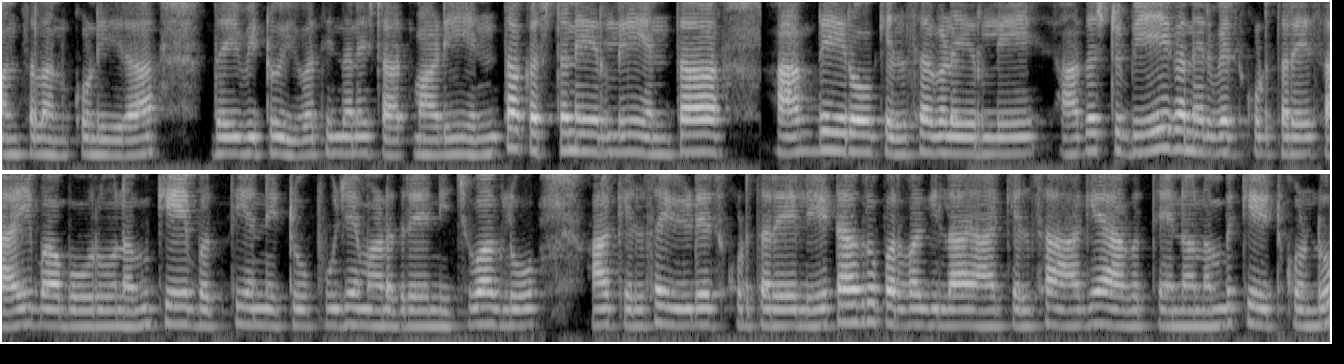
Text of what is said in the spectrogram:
ಮನಸ್ಸಲ್ಲಿ ಅಂದ್ಕೊಂಡಿದ್ದೀರಾ, ದಯವಿಟ್ಟು ಇವತ್ತಿಂದನೇ ಸ್ಟಾರ್ಟ್ ಮಾಡಿ. ಎಂಥ ಕಷ್ಟನೇ ಇರಲಿ, ಎಂಥ ಆಗದೇ ಇರೋ ಕೆಲಸಗಳೇ ಇರಲಿ, ಆದಷ್ಟು ಬೇಗ ನೆರವೇರಿಸ್ಕೊಡ್ತಾರೆ ಸಾಯಿಬಾಬವರು. ನಂಬಿಕೆ, ಭಕ್ತಿಯನ್ನಿಟ್ಟು ಪೂಜೆ ಮಾಡಿದ್ರೆ ನಿಜವಾಗ್ಲೂ ಆ ಕೆಲಸ ಈಡೇರಿಸ್ಕೊಡ್ತಾರೆ. ಲೇಟಾದರೂ ಪರವಾಗಿಲ್ಲ ಆ ಕೆಲಸ ಆಗೇ ಆಗುತ್ತೆ ಅನ್ನೋ ನಂಬಿಕೆ ಇಟ್ಕೊಂಡು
